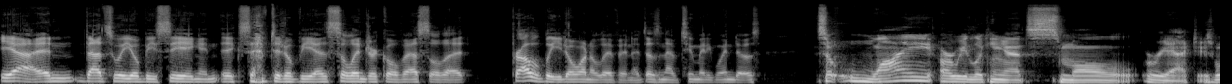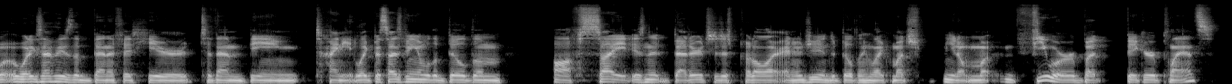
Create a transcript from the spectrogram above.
Yeah. And that's what you'll be seeing, and except it'll be a cylindrical vessel that probably you don't want to live in. It doesn't have too many windows. So why are we looking at small reactors? What, what, exactly is the benefit here to them being tiny? Like besides being able to build them off site, isn't it better to just put all our energy into building like much, you know, m- fewer but bigger plants?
